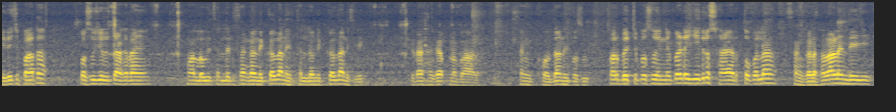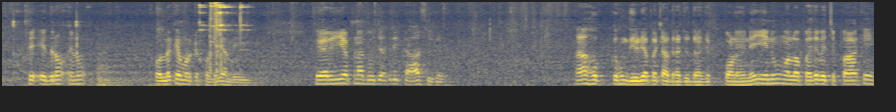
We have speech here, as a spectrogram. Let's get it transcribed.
ਇਹਦੇ ਚ ਪਾਤਾ ਪਸ਼ੂ ਜਦੋਂ ਚੱਕਦਾ ਹੈ, ਮੰਨ ਲਓ ਵੀ ਥੱਲੇ ਦੀ ਸੰਗਲ ਨਿਕਲਦਾ ਨਹੀਂ, ਥੱਲੋਂ ਨਿਕਲਦਾ ਨਹੀਂ ਸੀ ਜਿਹੜਾ ਹੈਗਾ ਆਪਣਾ ਬਾਲ? ਸੰਗ ਖੋਲਦਾ ਨਹੀਂ ਪਸ਼ੂ। ਪਰ ਵਿੱਚ ਪਸ਼ੂ ਇੰਨੇ ਭੜੇ ਜੀ ਇਧਰੋਂ ਸਾਈਡ ਤੋਂ ਪਹਿਲਾਂ ਸੰਗਲ ਖਲਾ ਲੈਂਦੇ ਜੀ ਤੇ ਇਧਰੋਂ ਇਹਨੂੰ ਖੋਲ ਕੇ ਮੁੜ ਕੇ ਖੁੱਲ ਜਾਂਦੇ ਜੀ। ਫਿਰ ਜੀ ਆਪਣਾ ਦੂਜਾ ਤਰੀਕਾ ਆ ਸੀਗਾ ਆਹ ਹੁੱਕ ਹੁੰਦੀ ਜਿਹੜੀ ਆਪਾਂ ਚਾਦਰਾਂ ਚੁਦਰਾਂ 'ਚ ਪਾਉਣੇ ਨੇ ਜੀ, ਇਹਨੂੰ ਮਤਲਬ ਆਪਾਂ ਇਹਦੇ ਵਿੱਚ ਪਾ ਕੇ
